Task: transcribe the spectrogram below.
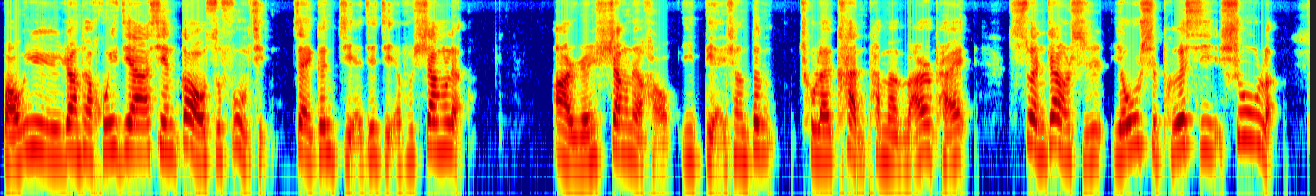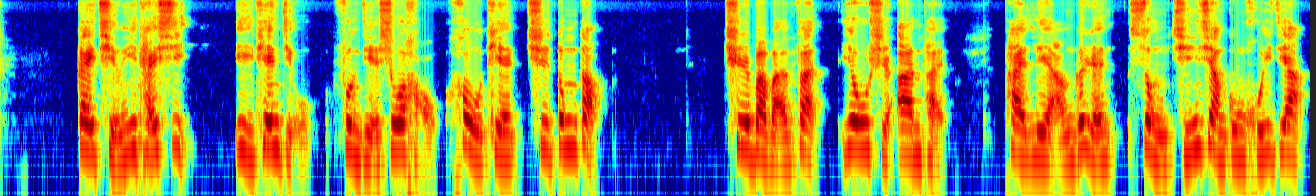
宝玉让他回家先告诉父亲，再跟姐姐姐夫商量。二人商量好，已点上灯出来看他们玩牌。算账时，尤氏婆媳输了，该请一台戏，一天酒。凤姐说好，后天吃东道。吃罢晚饭，尤氏安排派两个人送秦相公回家。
